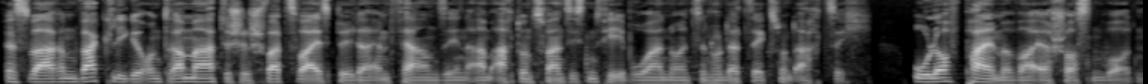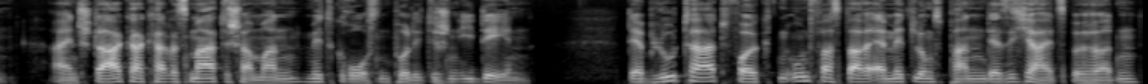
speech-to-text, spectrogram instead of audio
Es waren wackelige und dramatische Schwarz-Weiß-Bilder im Fernsehen am 28. Februar 1986. Olaf Palme war erschossen worden. Ein starker, charismatischer Mann mit großen politischen Ideen. Der Bluttat folgten unfassbare Ermittlungspannen der Sicherheitsbehörden,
